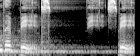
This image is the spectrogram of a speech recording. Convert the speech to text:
The beat. Beats. Beats.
